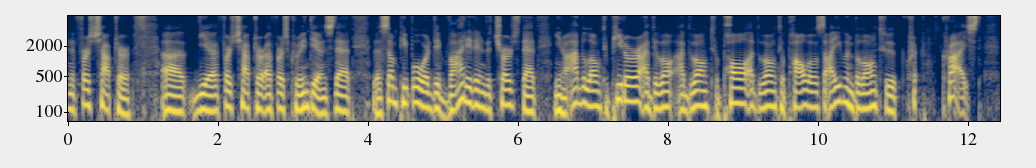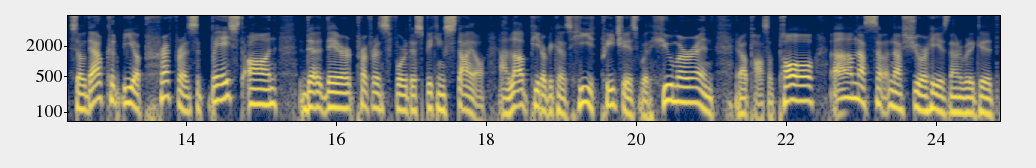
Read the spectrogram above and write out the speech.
in the first chapter, uh, the uh, first chapter of First Corinthians, that, some people were divided in the church. That you know, I belong to Peter, I belong, I belong to Paul, I belong to Apollos, I even belong to Christ. So that could be a preference based on the, their preference for the speaking style. I love Peter because he preaches with humor, and you know, Apostle Paul. I'm not so, not sure he is not a really good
